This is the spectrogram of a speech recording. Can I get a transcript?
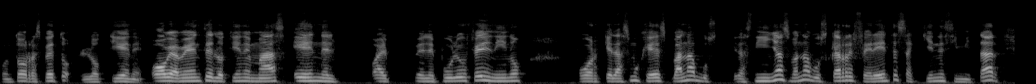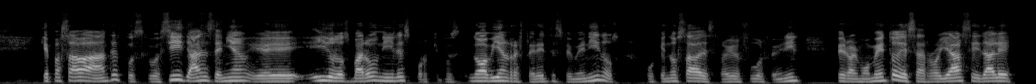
Con todo respeto, lo tiene. Obviamente lo tiene más en el, en el público femenino porque las mujeres van a buscar, las niñas van a buscar referentes a quienes imitar. ¿Qué pasaba antes? Pues, pues sí, antes tenían eh, ídolos varoniles porque pues no habían referentes femeninos o que no estaba desarrollado el fútbol femenil, pero al momento de desarrollarse y darle,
